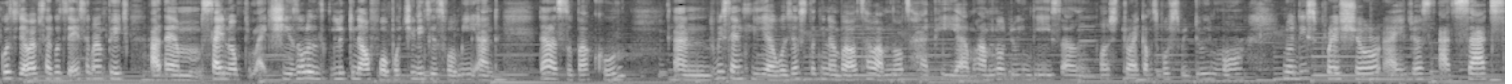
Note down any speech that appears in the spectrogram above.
Go to their website. Go to their Instagram page. And, um, sign up. Like she's always looking out for opportunities for me, and that was super cool. And recently i was just talking about how i'm not happy i'm, I'm not doing this i'm on strike i'm supposed to be doing more. You know this pressure i just had sat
